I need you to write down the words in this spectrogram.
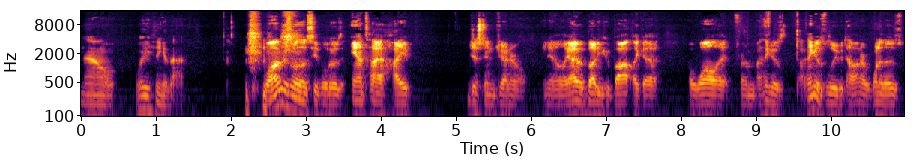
Now, what do you think of that? well, I'm just one of those people who is anti-hype, just in general. You know, like I have a buddy who bought like a, a wallet from I think it was I think it was Louis Vuitton or one of those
